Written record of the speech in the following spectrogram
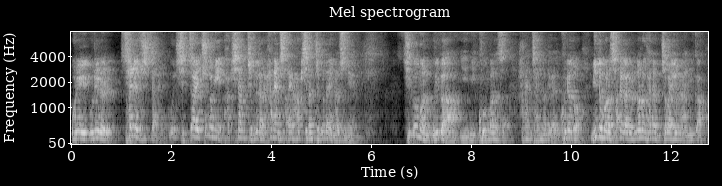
우리 우리를 살려 주시잖아요. 그 십자가의 죽음이 확실한 증거라는 하나님 사랑의 확실한 증거다는 말씀이에요. 지금은 우리가 이미 구원받아서 하나님 자녀가 돼가지고 그래도 믿음으로 살아가려고 노력하는 저와 여러분 아닙니까?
